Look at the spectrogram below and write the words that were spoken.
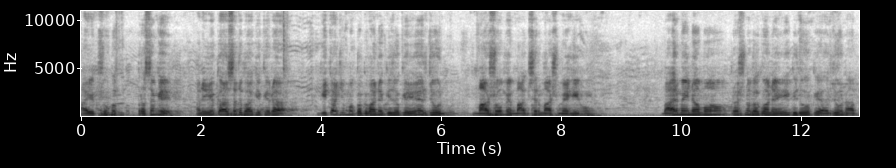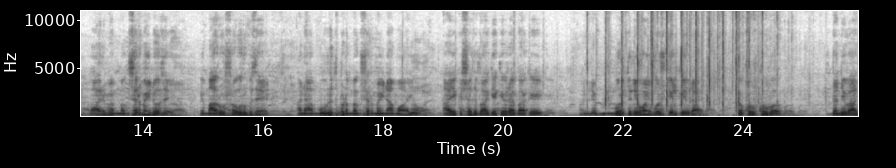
આ એક શુભ પ્રસંગે અને એક આ સદભાગ્ય કેરા ગીતાજીમાં ભગવાને કીધું કે, હે અર્જુન, માસો મેં માગસર માસ મેં હું. બાર મહિનામાં કૃષ્ણ ભગવાને એ કીધું કે, અર્જુન, આ બાર મગસર મહિનો છે. એ મારું સ્વરૂપ છે અને આ મુહૂર્ત પણ મગસર મહિનામાં આવ્યું. આ એક સદભાગ્ય કહેવાય, બાકી મુહૂર્ત લેવો એ મુશ્કેલ કહેવાય. તો ખૂબ ખૂબ ધન્યવાદ.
